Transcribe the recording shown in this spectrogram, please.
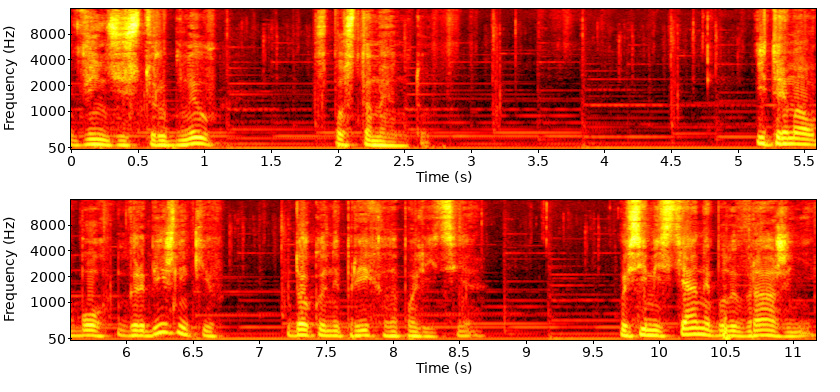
він зіструбнив з постаменту і тримав бог грабіжників, доки не приїхала поліція. Усі містяни були вражені,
